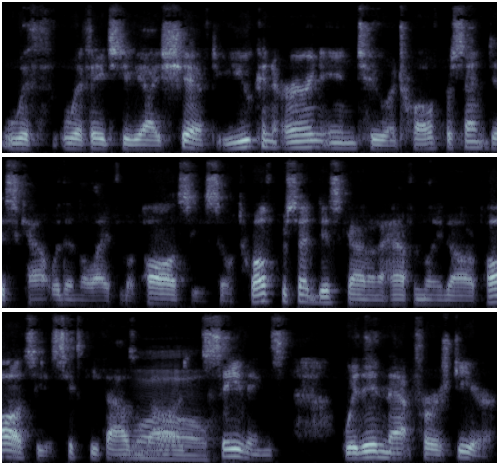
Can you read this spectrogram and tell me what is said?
with with HDVI shift, you can earn into a 12% discount within the life of the policy. So 12% discount on a half a million dollar policy is $60,000 in savings within that first year.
